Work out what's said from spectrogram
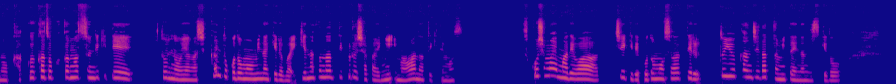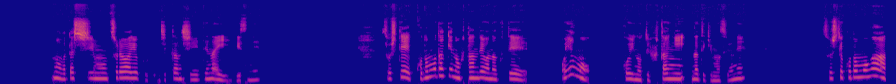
の核家族化が進んできて一人の親がしっかりと子供を見なければいけなくなってくる社会に今はなってきてます。少し前までは地域で子供を育てるという感じだったみたいなんですけど。まあ私もそれはよく実感してないですね。そして子供だけの負担ではなくて親もこういうのって負担になってきますよね。そして子供が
